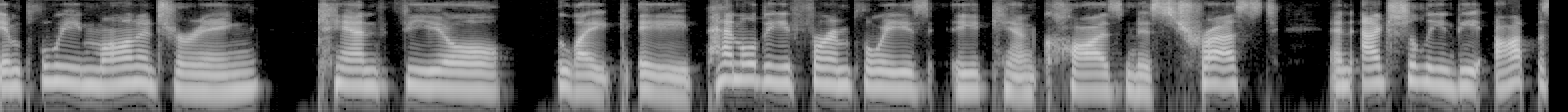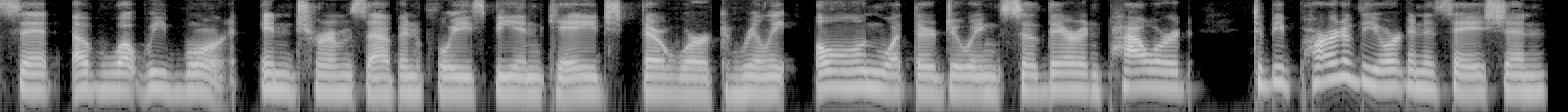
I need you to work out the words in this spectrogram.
Employee monitoring can feel like a penalty for employees. It can cause mistrust and actually the opposite of what we want in terms of employees be engaged, their work, and really own what they're doing. So they're empowered to be part of the organization,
